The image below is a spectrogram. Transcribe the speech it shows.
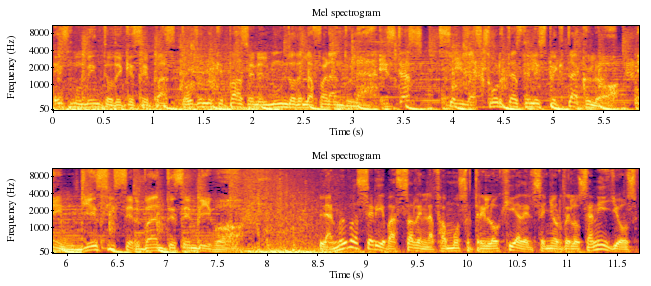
Es momento de que sepas todo lo que pasa en el mundo de la farándula. Estas son las cortas del espectáculo en Jesse Cervantes en vivo. La nueva serie basada en la famosa trilogía del Señor de los Anillos,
